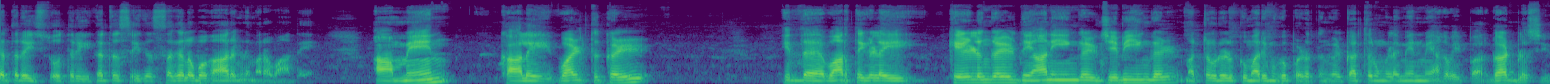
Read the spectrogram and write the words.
கத்தரை ஸ்தோத்திரி. கத்த செய்த சகல உபகாரங்களை மறவாதே. ஆமேன். காலை வாழ்த்துக்கள். இந்த வார்த்தைகளை கேளுங்கள் தியானியுங்கள் ஜெபியுங்கள் மற்றவர்களுக்கும் அறிமுகப்படுத்துங்கள். கர்த்தர் உங்களை மேன்மையாக வைப்பார். காட் பிளஸ் யூ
